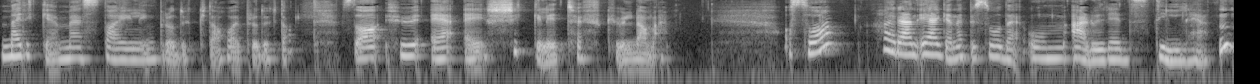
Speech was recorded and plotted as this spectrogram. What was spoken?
merke med stylingprodukter, hårprodukter. Så hun er ei skikkelig tøff, kul dame. Og så har jeg en egen episode om Er du redd stillheten?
